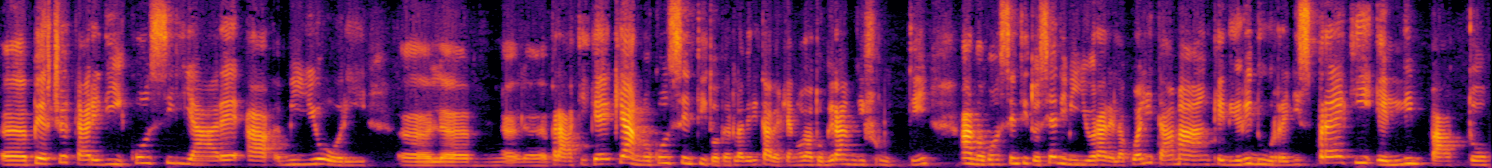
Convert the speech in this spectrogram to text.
eh, per cercare di consigliare a migliori eh, le, le pratiche che hanno consentito, per la verità, perché hanno dato grandi frutti, hanno consentito sia di migliorare la qualità, ma anche di ridurre gli sprechi e l'impatto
